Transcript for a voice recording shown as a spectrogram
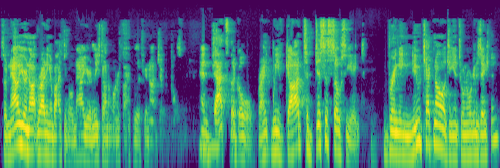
So now you're not riding a bicycle. Now you're at least on a motorcycle if you're not jumping poles. And that's the goal, right? We've got to disassociate bringing new technology into an organization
